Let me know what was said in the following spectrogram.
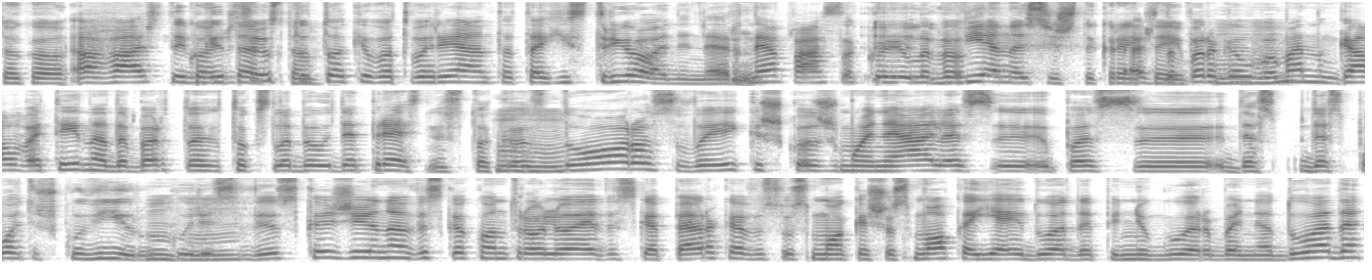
tokio aha aš taip girdžiu tu tokį vat variantą tą histrioninę ar ne pasakoji labiau. Vienas iš tikrai aš dabar galvoju mhm. man galva ateina dabar to toks labiau depresnis tokios Mhm. doros vaikiškos žmonelės e, pas e, des despotiškų vyrų Mhm. kuris viską žino viską kontroliuoja viską perka visus mokesčius moka jai duoda pinigų arba neduoda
